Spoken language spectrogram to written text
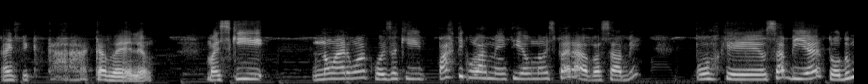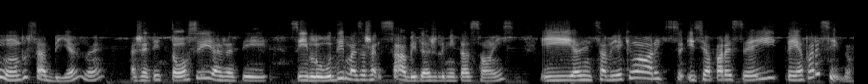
a gente fica, caraca, velho. Mas que não era uma coisa que particularmente eu não esperava, sabe? Porque eu sabia, todo mundo sabia, né? A gente torce, a gente se ilude, mas a gente sabe das limitações. E a gente sabia que uma hora isso ia aparecer e tem aparecido.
